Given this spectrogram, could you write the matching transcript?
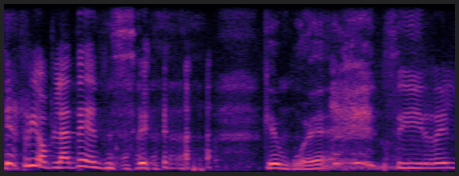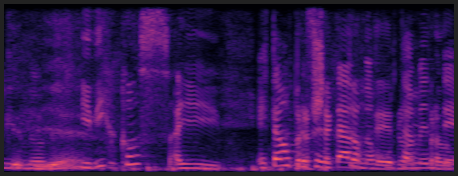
es rioplatense. Qué bueno. sí, re lindo. ¿Y discos? ¿Hay Estamos presentando justamente.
